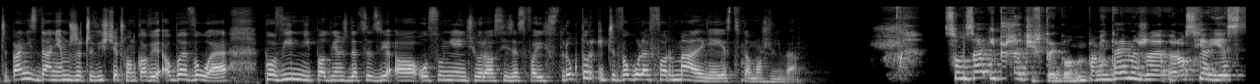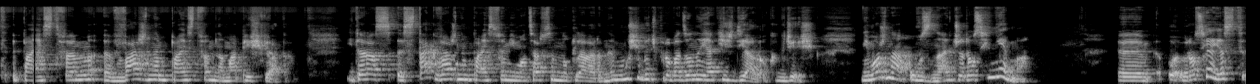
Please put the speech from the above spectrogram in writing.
Czy pani zdaniem rzeczywiście członkowie OBWE powinni podjąć decyzję o usunięciu Rosji ze swoich struktur i czy w ogóle formalnie jest to możliwe? Są za i przeciw tego. Pamiętajmy, że Rosja jest państwem, ważnym państwem na mapie świata. I teraz z tak ważnym państwem i mocarstwem nuklearnym musi być prowadzony jakiś dialog gdzieś. Nie można uznać, że Rosji nie ma. Rosja jest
